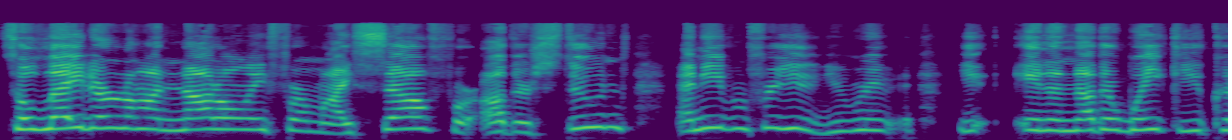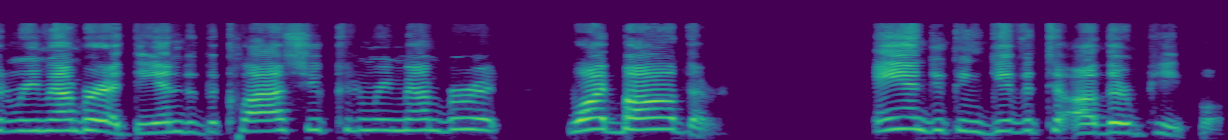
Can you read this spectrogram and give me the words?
So later on, not only for myself, for other students, and even for you, you, re, you in another week, you can remember at the end of the class, you can remember it. Why bother? And you can give it to other people.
